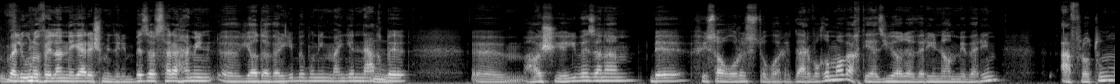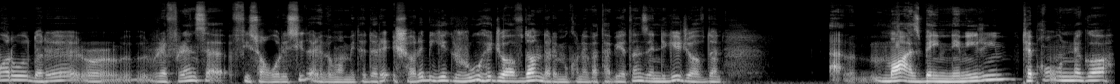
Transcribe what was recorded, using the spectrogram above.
ولی اونو فعلا نگرش میداریم. بذار سر همین یادآوری ببونیم من یه نقب حاشیه‌ای بزنم به فیثاغورس دوباره. در واقع ما وقتی از یادآوری نام می‌بریم افلاتون ما رو داره رفرنس فیثاغورسی داره به ما میده. داره اشاره به یک روح جاودان داره می‌کنه و طبیعتا زندگی جاودان. ما از بین نمیریم طبق اون نگاه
